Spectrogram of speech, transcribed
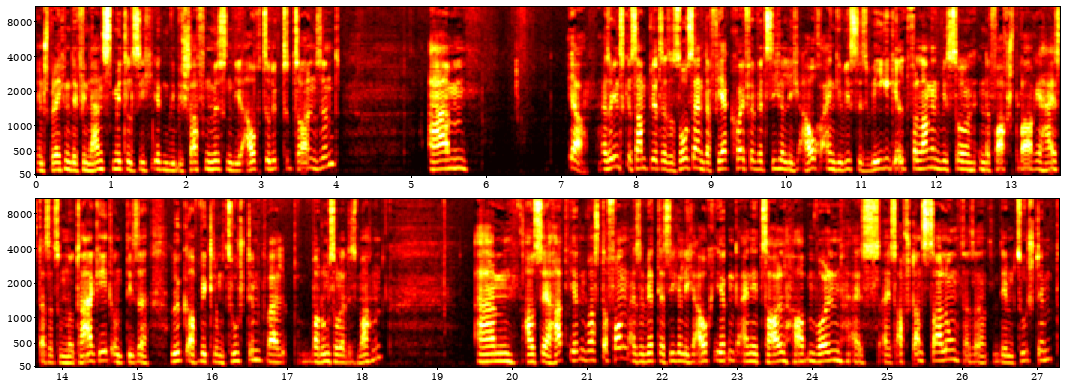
entsprechende Finanzmittel sich irgendwie beschaffen müssen, die auch zurückzuzahlen sind. Ähm, ja, also insgesamt wird es also so sein, der Verkäufer wird sicherlich auch ein gewisses Wegegeld verlangen, wie es so in der Fachsprache heißt, dass er zum Notar geht und dieser Rückabwicklung zustimmt, weil warum soll er das machen? Ähm, außer er hat irgendwas davon, also wird er sicherlich auch irgendeine Zahl haben wollen als, als Abstandszahlung, dass er dem zustimmt.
